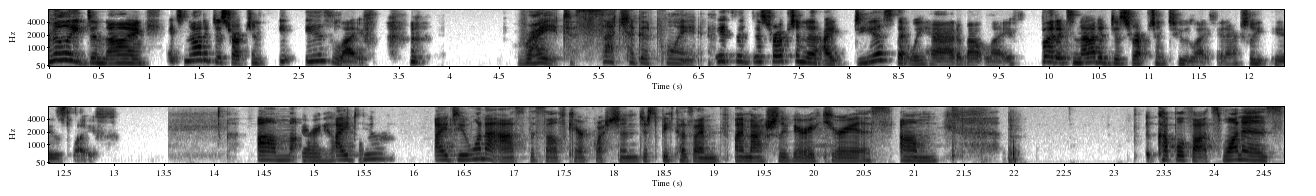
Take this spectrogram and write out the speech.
really denying. It's not a disruption. It is life Right. Such a good point. It's a disruption to ideas that we had about life, but it's not a disruption to life. It actually is life. Um I do I do want to ask the self-care question just because I'm I'm actually very curious. Um a couple thoughts. One is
